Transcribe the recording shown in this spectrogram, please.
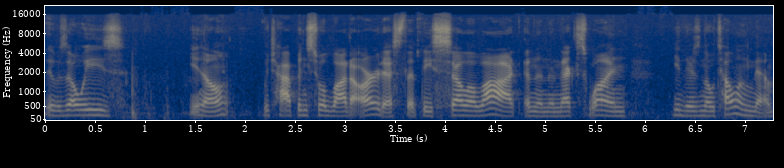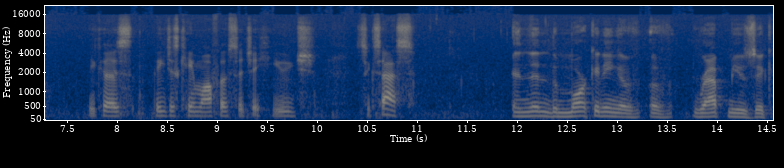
it was always, you know, which happens to a lot of artists that they sell a lot and then the next one you know, there's no telling them because they just came off of such a huge success and then the marketing of, of rap music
